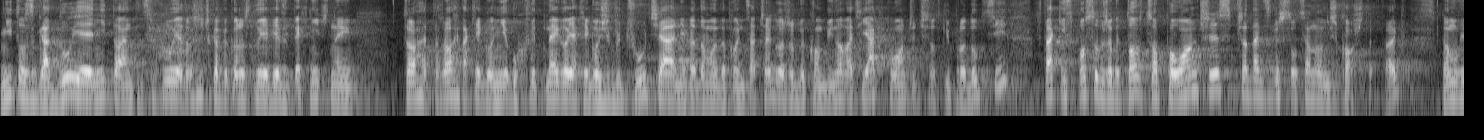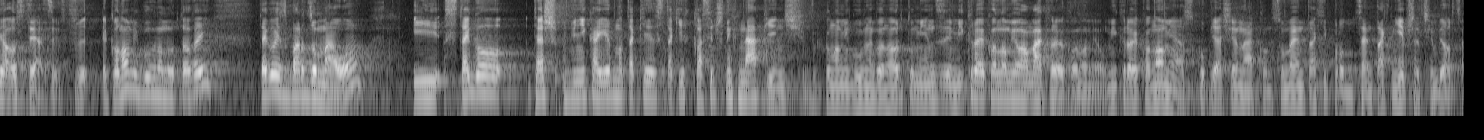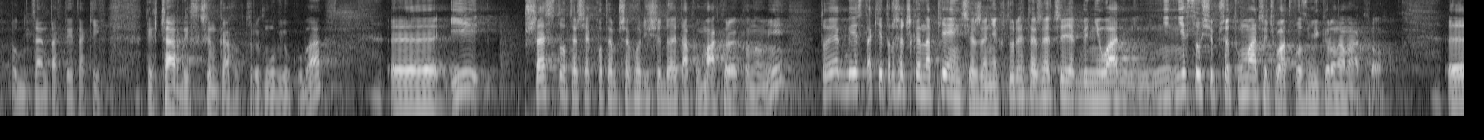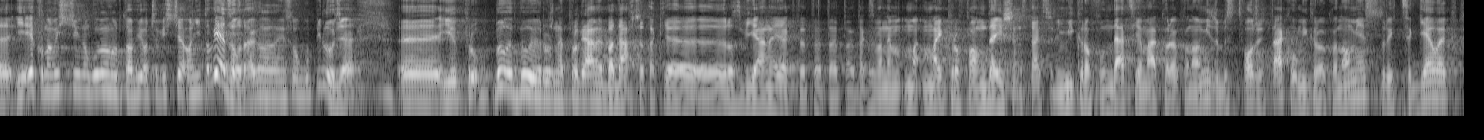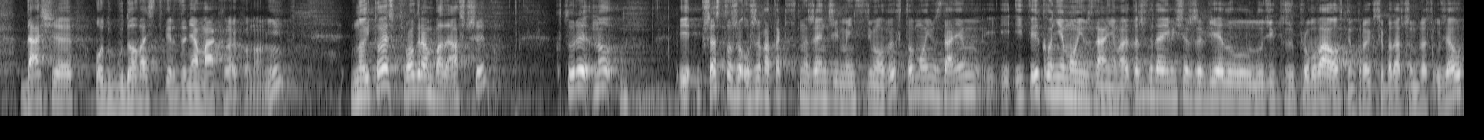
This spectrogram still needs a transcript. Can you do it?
ni to zgaduje, ni to antycypuje, troszeczkę wykorzystuje wiedzy technicznej, trochę, trochę takiego nieuchwytnego jakiegoś wyczucia, nie wiadomo do końca czego, żeby kombinować, jak połączyć środki produkcji w taki sposób, żeby to, co połączy, sprzedać z wyższą ceną niż koszty. Tak? To mówią Austriacy. W ekonomii głównonurtowej tego jest bardzo mało I z tego też wynika jedno takie z takich klasycznych napięć w ekonomii głównego nurtu między mikroekonomią a makroekonomią. Mikroekonomia skupia się na konsumentach i producentach, nie przedsiębiorcach, producentach tych takich tych czarnych skrzynkach, o których mówił Kuba. Yy, I przez to też jak potem przechodzi się do etapu makroekonomii, to jakby jest takie troszeczkę napięcie, że niektóre te rzeczy jakby nie, nie, nie chcą się przetłumaczyć łatwo z mikro na makro. Y, I ekonomiści no, głównonurtowi oczywiście oni to wiedzą, tak? Oni są głupi ludzie. Y, I były, były różne programy badawcze takie y, rozwijane, jak te, te, te, te tak zwane micro foundations, tak? czyli mikrofundacje makroekonomii, żeby stworzyć taką mikroekonomię, z których cegiełek da się odbudować stwierdzenia makroekonomii. No i to jest program badawczy, który no, i przez to, że używa takich narzędzi mainstreamowych, to moim zdaniem, i, i, tylko nie moim zdaniem, ale też wydaje mi się, że wielu ludzi, którzy próbowało w tym projekcie badawczym brać udział,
